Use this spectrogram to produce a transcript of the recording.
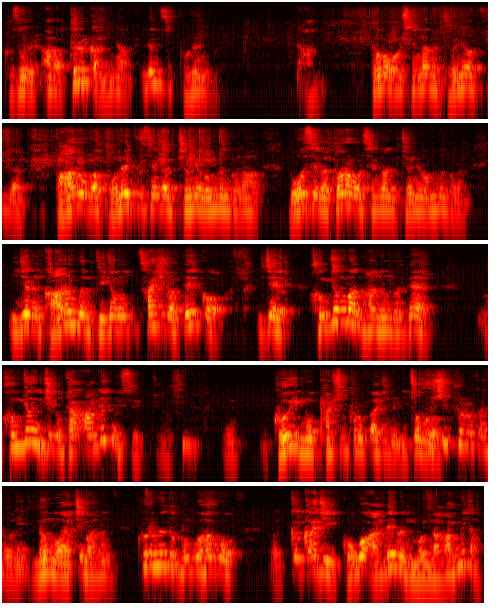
그 소리를 알아들을 거 아니냐 이러면서 보내는 거예요. 안, 돌아올 생각은 전혀 없습니다. 바로가 보내줄 생각이 전혀 없는 거나 모세가 돌아올 생각이 전혀 없는 거나 이제는 가는 건 기정 사실화 됐고 이제 흥정만 하는 건데 흥정이 지금 잘 안 되고 있어요. 지금. 음, 거의 뭐 80%까지는 이쪽으로 90%까지 어, 돼. 넘어왔지만은 그럼에도 불구하고 어, 끝까지 그거 안 되면 못 나갑니다.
